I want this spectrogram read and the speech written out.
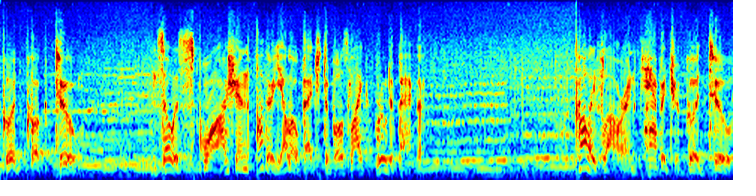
good cooked too, and so is squash and other yellow vegetables like rutabaga. Cauliflower and cabbage are good too.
